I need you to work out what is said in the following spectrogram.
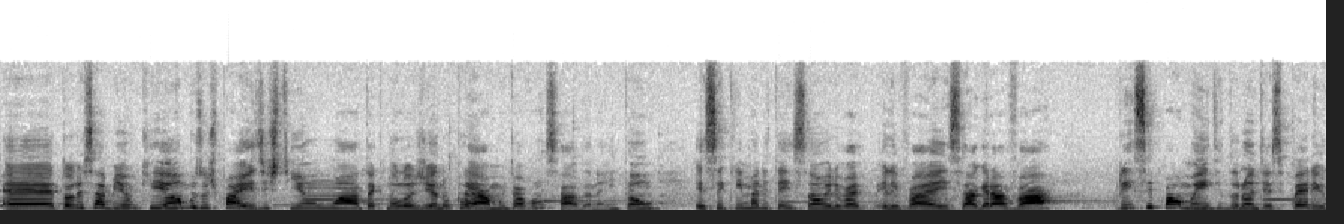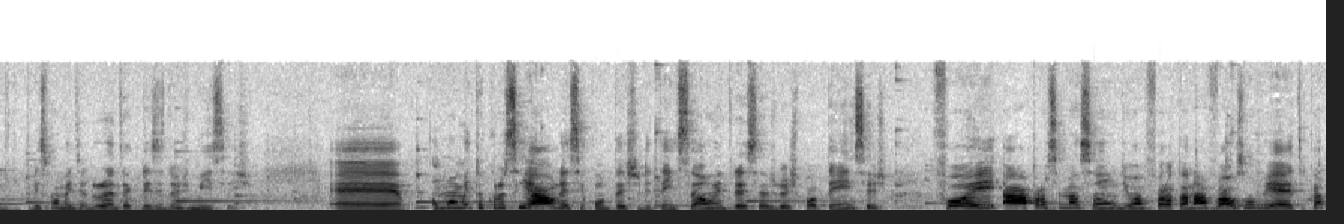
é, todos sabiam que ambos os países tinham uma tecnologia nuclear muito avançada, né? Então esse clima de tensão ele vai, ele vai se agravar principalmente durante esse período, principalmente durante a crise dos mísseis. É, um momento crucial nesse contexto de tensão entre essas duas potências foi a aproximação de uma frota naval soviética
